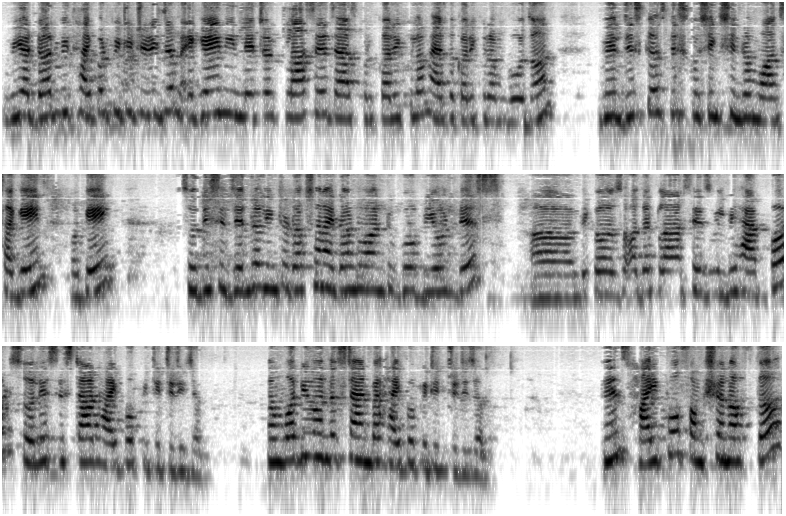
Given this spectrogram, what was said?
we are done with hyperpituitarism. Again, in later classes as per curriculum, as the curriculum goes on, we'll discuss this Cushing syndrome once again, okay? So this is general introduction. I don't want to go beyond this uh, because other classes will be hampered. So let's start hypopituitarism. Now, what do you understand by hypopituitarism? means hypofunction of the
